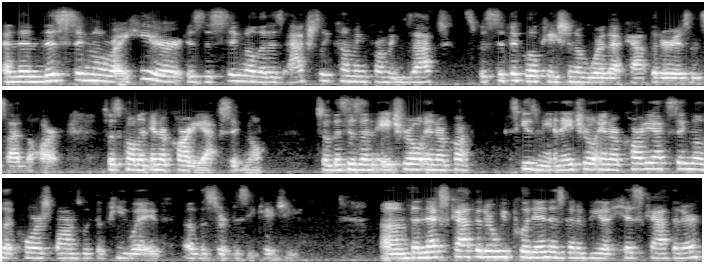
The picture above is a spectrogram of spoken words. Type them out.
And then this signal right here is the signal that is actually coming from exact specific location of where that catheter is inside the heart. So it's called an intercardiac signal. So this is an atrial intercar excuse me, an atrial intercardiac signal that corresponds with the P wave of the surface EKG. Um, the next catheter we put in is going to be a HIS catheter.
